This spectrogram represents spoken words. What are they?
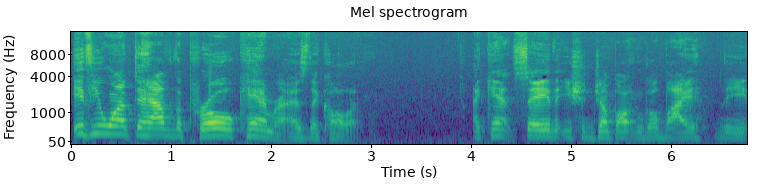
If you want to have the pro camera, as they call it, I can't say that you should jump out and go buy the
